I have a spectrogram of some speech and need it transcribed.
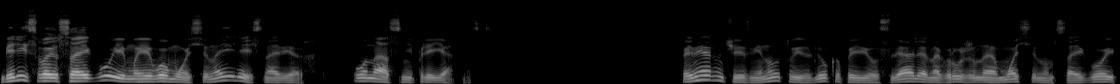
Бери свою сайгу и моего Мосина и лезь наверх. У нас неприятность. Примерно через минуту из люка появилась Ляля, нагруженная Мосином, сайгой,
